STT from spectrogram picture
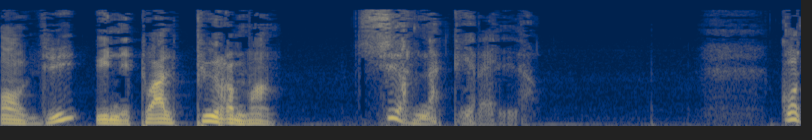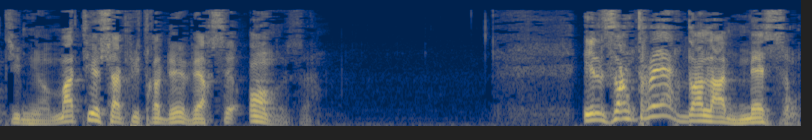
ont vu une étoile purement surnaturelle. Continuons. Matthieu chapitre 2 verset 11. Ils entrèrent dans la maison,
